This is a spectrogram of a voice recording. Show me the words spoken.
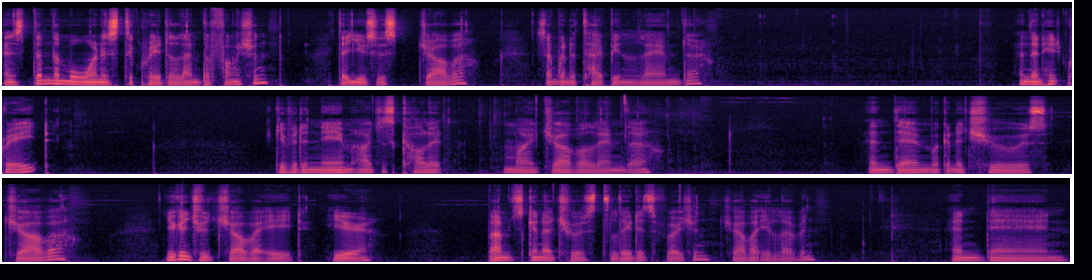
and step number one is to create a Lambda function that uses Java. So I'm going to type in Lambda, and then hit create. Give it a name, I'll just call it my Java Lambda. And then we're going to choose Java you can choose Java 8 here, but I'm just gonna choose the latest version, Java 11. And then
